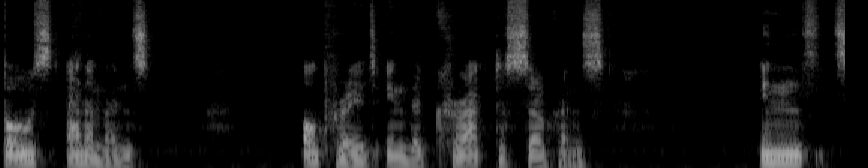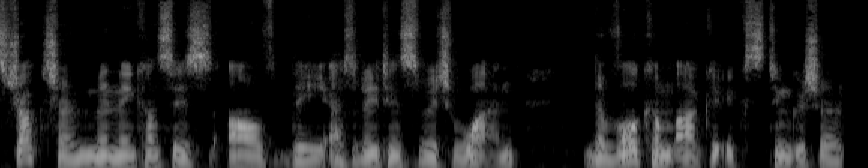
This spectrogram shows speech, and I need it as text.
both elements operate in the correct sequence. In structure mainly consists of the isolating switch 1, the vacuum arc extinguisher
